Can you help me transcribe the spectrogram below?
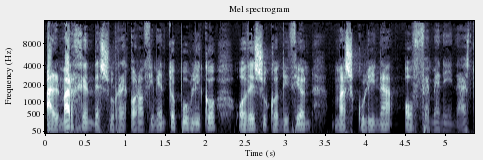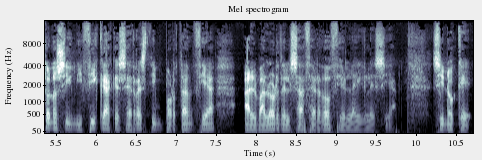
al margen de su reconocimiento público o de su condición masculina o femenina. Esto no significa que se reste importancia al valor del sacerdocio en la Iglesia, sino que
